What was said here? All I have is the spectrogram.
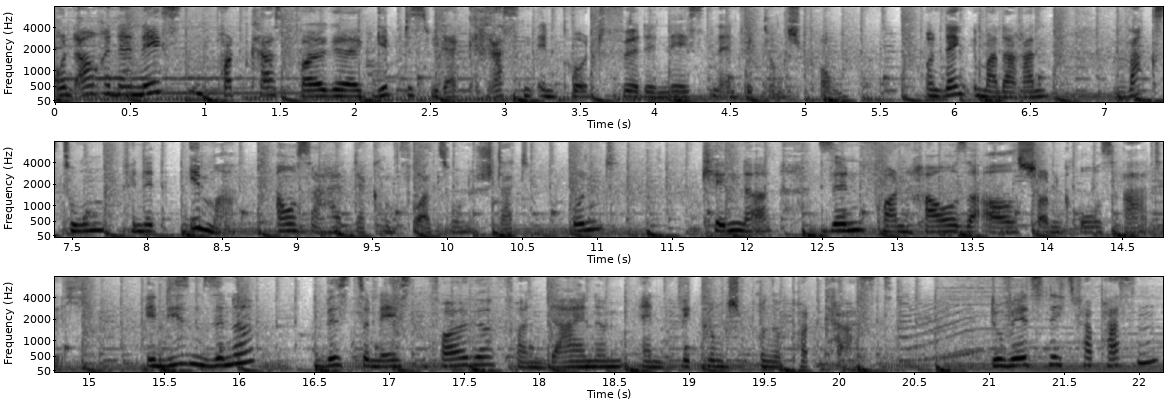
Und auch in der nächsten Podcast-Folge gibt es wieder krassen Input für den nächsten Entwicklungssprung. Und denk immer daran, Wachstum findet immer außerhalb der Komfortzone statt und Kinder sind von Hause aus schon großartig. In diesem Sinne, bis zur nächsten Folge von deinem Entwicklungssprünge Podcast. Du willst nichts verpassen?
